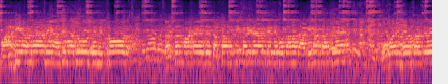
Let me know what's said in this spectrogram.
પાલકી યાત્રાની આજુબાજુ જે મિત્રો દર્શન માટે જે ધક્કામુક્કી કરી રહ્યા છે તે પોતાના દાગીના સાચવે મોબાઈલ ફોન સાચવે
